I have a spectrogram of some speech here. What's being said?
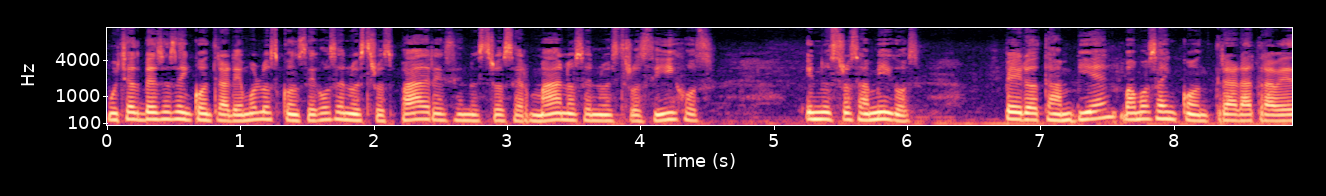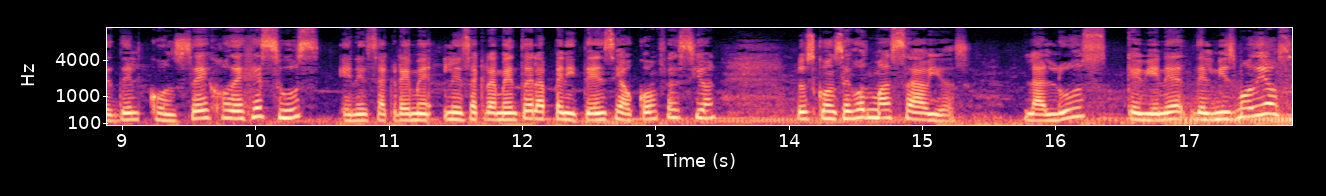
Muchas veces encontraremos los consejos en nuestros padres, en nuestros hermanos, en nuestros hijos, en nuestros amigos, pero también vamos a encontrar a través del consejo de Jesús, en el, en el sacramento de la penitencia o confesión, los consejos más sabios, la luz que viene del mismo Dios.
